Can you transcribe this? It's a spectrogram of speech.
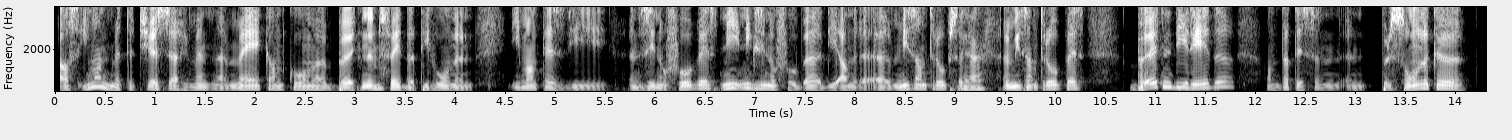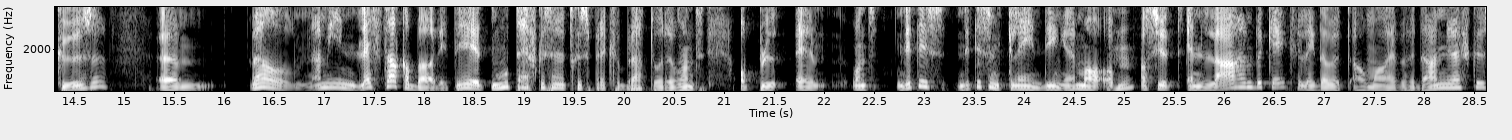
als iemand met het juiste argument naar mij kan komen, buiten het feit dat hij gewoon een, iemand is die een xenofoob is, niet, niet xenofoob, eh, die andere, eh misantroop, sorry, Ja. een misantroop is, buiten die reden, want dat is een, een persoonlijke keuze, ehm, Wel, I mean, let's talk about it. hè. Het moet even in het gesprek gebracht worden. Want, op, eh, want dit, is, dit is een klein ding, hè, maar op, als je het in lagen bekijkt, gelijk dat we het allemaal hebben gedaan nu even,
